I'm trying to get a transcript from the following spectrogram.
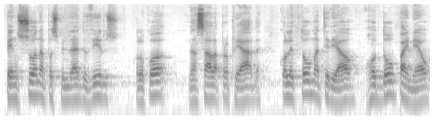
pensou na possibilidade do vírus, colocou na sala apropriada, coletou o material, rodou o painel,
